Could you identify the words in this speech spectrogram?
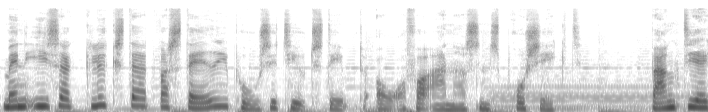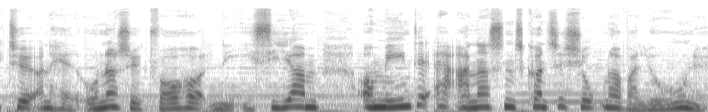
Men Isak Glykstad var stadig positivt stemt over for Andersens projekt. Bankdirektøren havde undersøgt forholdene i Siam og mente, at Andersens koncessioner var lovende.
